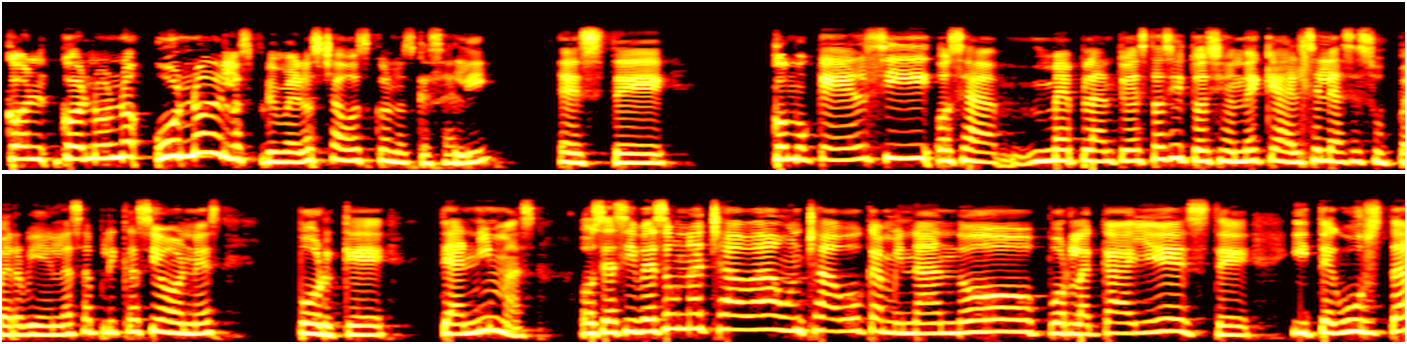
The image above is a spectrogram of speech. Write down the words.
con, con uno, uno de los primeros chavos con los que salí, este, como que él sí, o sea, me planteó esta situación de que a él se le hace súper bien las aplicaciones porque te animas. O sea, si ves a una chava, un chavo caminando por la calle, este, y te gusta,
